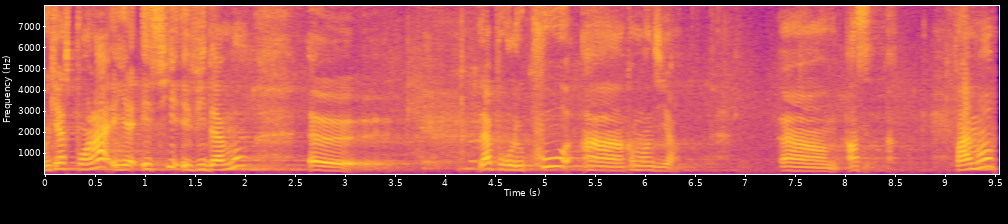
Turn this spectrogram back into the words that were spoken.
Donc il y a ce point-là, et il y a ici, évidemment, euh, là pour le coup, un, comment dire, vraiment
